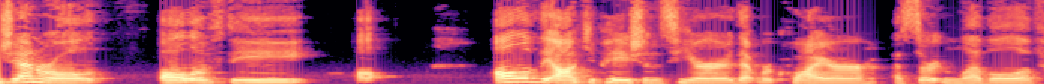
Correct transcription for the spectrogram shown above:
general, all of the all of the occupations here that require a certain level of,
